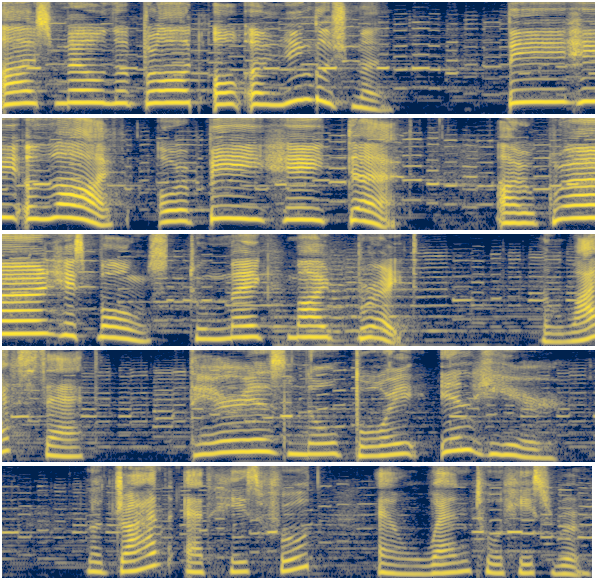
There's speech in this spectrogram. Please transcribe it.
I smell the blood of an Englishman. Be he alive or be he dead, I'll grind his bones to make my bread. The wife said, There is no boy in here. The giant ate his food and went to his room.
